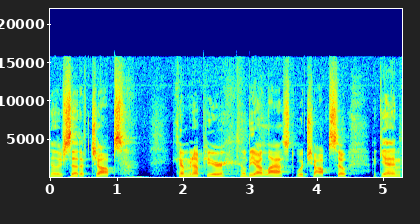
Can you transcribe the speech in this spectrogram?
Another set of chops coming up here. It'll be our last wood chop. So again,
